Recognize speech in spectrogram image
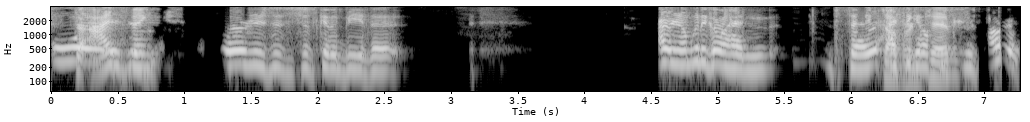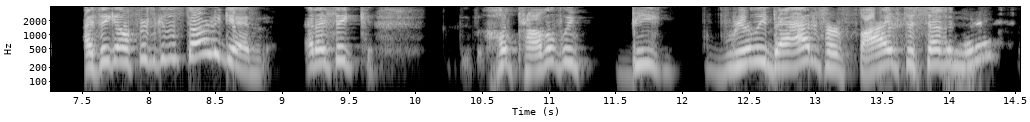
So I think, this, or is this just going to be the? I mean, I'm going to go ahead and say I think Elfrid's going to start. I think Elfrid's going to start again, and I think he'll probably be really bad for five to seven minutes,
